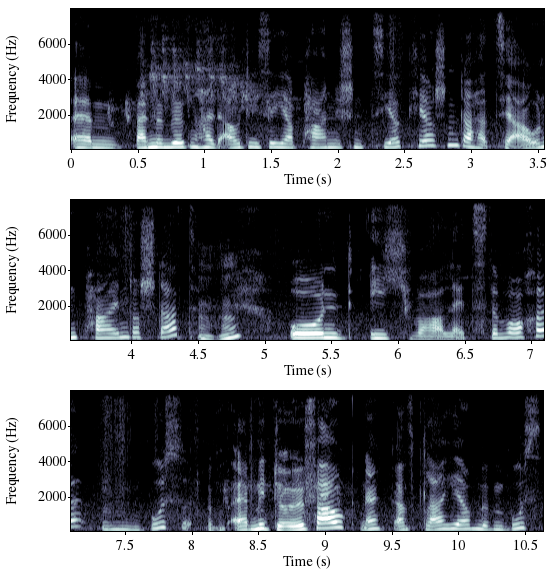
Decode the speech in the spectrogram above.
Ähm, weil wir mögen halt auch diese japanischen Zierkirschen, da hat es ja auch ein paar in der Stadt. Mhm. Und ich war letzte Woche im Bus, äh, mit der ÖV, ne, ganz klar hier mit dem Bus,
